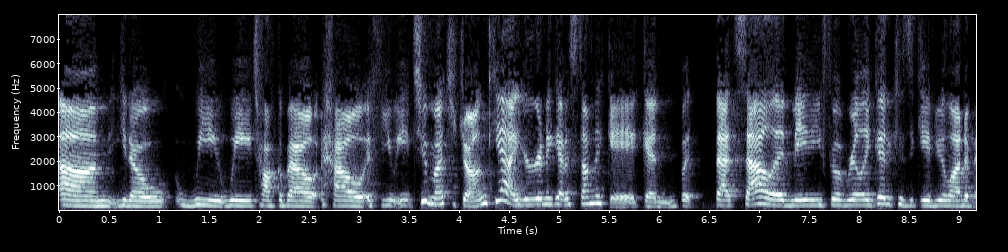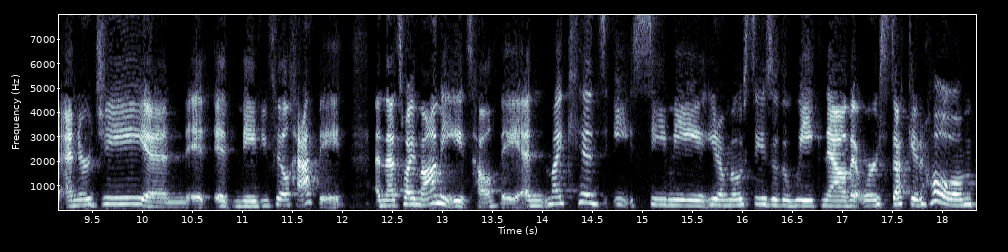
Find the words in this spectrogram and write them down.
Um, you know we we talk about how if you eat too much junk yeah you're gonna get a stomach ache and but that salad made you feel really good because it gave you a lot of energy and it, it made you feel happy. And that's why mommy eats healthy. And my kids eat see me you know most days of the week now that we're stuck at home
